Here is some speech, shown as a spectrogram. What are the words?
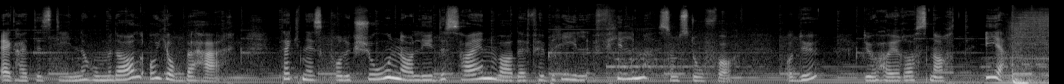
Jeg heter Stine Hommedal og jobber her. Teknisk produksjon og lyddesign var det Febril Film som sto for. Og du, du hører snart igjen.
